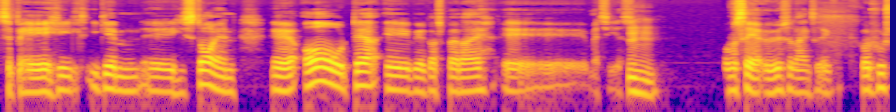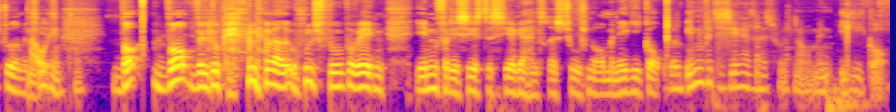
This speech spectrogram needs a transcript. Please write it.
Tilbage helt igennem øh, historien. Øh, og der øh, vil jeg godt spørge dig, øh, Mathias. Mm. Mm-hmm. Hvorfor sagde jeg øh så lang tid? Jeg kan godt huske, du hedder Nå, Mathias. okay. Hvor, hvor vil du gerne have været ugens flue på væggen inden for de sidste cirka 50.000 år, men ikke i går, vel? Inden for de cirka 50.000 år, men ikke i går.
